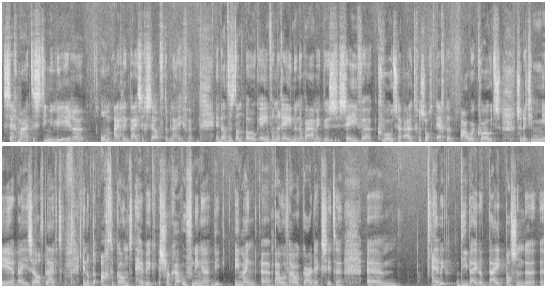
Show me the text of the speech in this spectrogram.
zeg maar te stimuleren om eigenlijk bij zichzelf te blijven. En dat is dan ook een van de redenen waarom ik dus zeven quotes heb uitgezocht. Echt de power quotes, zodat je meer bij jezelf blijft. En op de achterkant heb ik chakra oefeningen die in mijn uh, Powervrouwen card deck zitten. Um, heb ik die bij dat bijpassende uh,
